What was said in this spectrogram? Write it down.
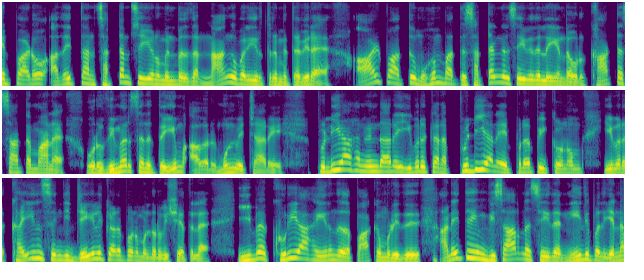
ஏற்பாடோ அதைத்தான் சட்டம் செய்யணும் என்பதுதான் நாங்கள் வலியுறுத்துறோமே தவிர ஆள் பார்த்து முகம் பார்த்து சட்டங்கள் செய்வதில்லை என்ற ஒரு காட்ட சாட்டமான ஒரு விமர்சனத்தையும் அவர் முன்வைச்சாரு பிடியாக நின்றாரு இவருக்கான பிடியானை பிறப்பிக்கணும் இவரை கைது செஞ்சு ஜெயிலுக்கு அனுப்பணும் என்ற ஒரு விஷயத்துல இவ குறியாக இருந்ததை பார்க்க முடியுது. அனைத்தையும் விசாரணை செய்த நீதிபதி என்ன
